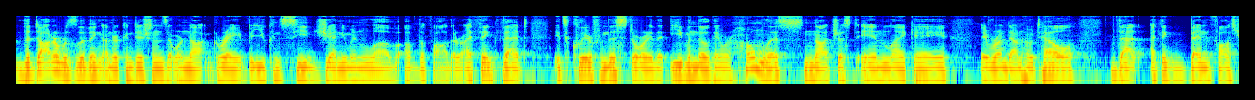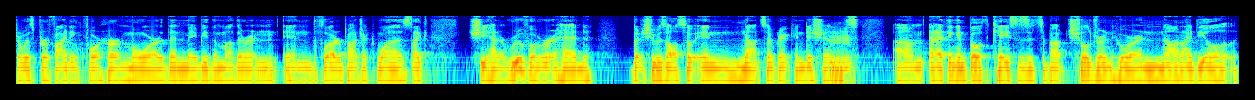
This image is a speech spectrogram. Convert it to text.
the daughter was living under conditions that were not great, but you can see genuine love of the father. I think that it's clear from this story that even though they were homeless, not just in like a, a rundown hotel, that I think Ben Foster was providing for her more than maybe the mother in, in the Florida Project was. Like she had a roof over her head, but she was also in not so great conditions. Um, and I think in both cases, it's about children who are in non ideal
